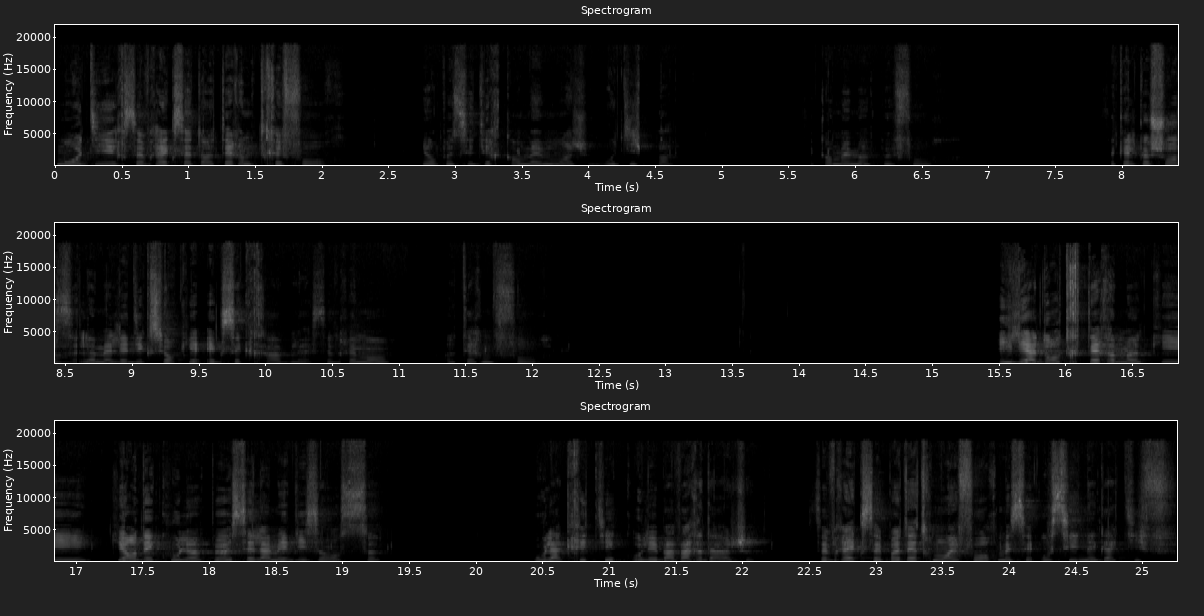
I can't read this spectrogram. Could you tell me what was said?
Maudire, c'est vrai que c'est un terme très fort. Et on peut se dire quand même, moi, je ne maudis pas. C'est quand même un peu fort. C'est quelque chose, la malédiction qui est exécrable. C'est vraiment un terme fort. Il y a d'autres termes qui, en découlent un peu, c'est la médisance, ou la critique, ou les bavardages. C'est vrai que c'est peut-être moins fort, mais c'est aussi négatif.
